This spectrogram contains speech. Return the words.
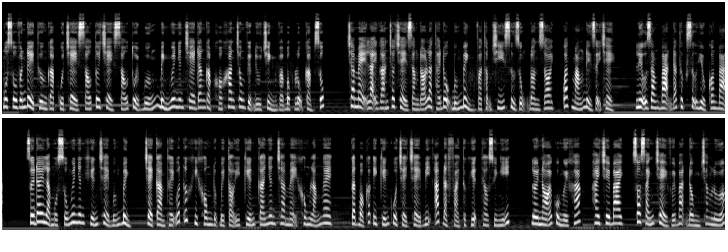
Một số vấn đề thường gặp của trẻ 6 tuổi trẻ 6 tuổi bướng bình nguyên nhân trẻ đang gặp khó khăn trong việc điều chỉnh và bộc lộ cảm xúc. Cha mẹ lại gán cho trẻ rằng đó là thái độ bướng bỉnh và thậm chí sử dụng đòn roi, quát mắng để dạy trẻ. Liệu rằng bạn đã thực sự hiểu con bạn? Dưới đây là một số nguyên nhân khiến trẻ bướng bỉnh, trẻ cảm thấy uất ức khi không được bày tỏ ý kiến cá nhân cha mẹ không lắng nghe, gạt bỏ các ý kiến của trẻ trẻ bị áp đặt phải thực hiện theo suy nghĩ, lời nói của người khác hay chê bai, so sánh trẻ với bạn đồng trang lứa,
